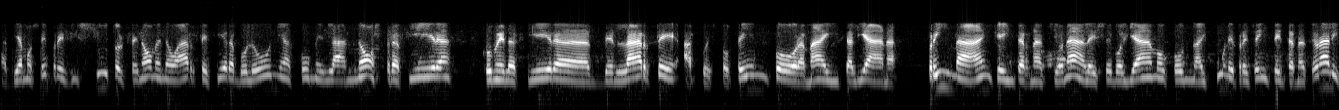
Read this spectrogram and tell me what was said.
abbiamo sempre vissuto il fenomeno Arte Fiera Bologna come la nostra fiera, come la fiera dell'arte a questo tempo oramai italiana prima anche internazionale, se vogliamo, con alcune presenze internazionali,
